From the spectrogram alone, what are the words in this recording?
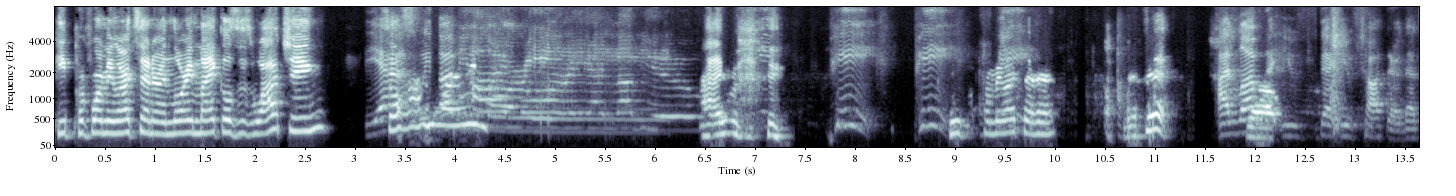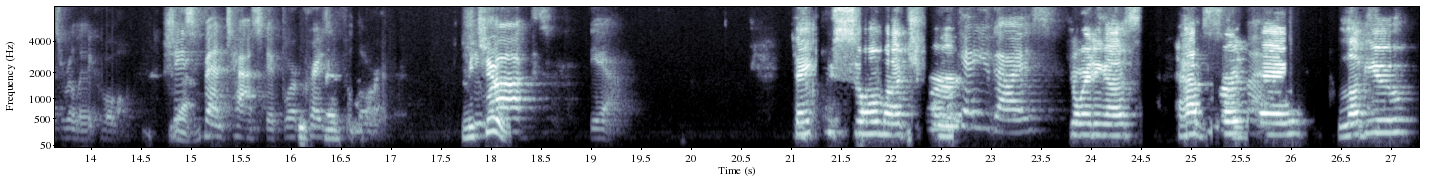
Peak Performing Arts Center, and Lori Michaels is watching. Yes, So hi, we love you, Lori. Lori. I love you. I Peak, peak. Peak Performing Arts Center. That's it. I love Yeah. that you that you've taught there. That's really cool. She's Yeah. fantastic. We're She's crazy for fantastic. Laura. Me she too. Rocks. Yeah. Thank you so much for Okay, you guys. joining us. Thank Happy you so birthday. Love you.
